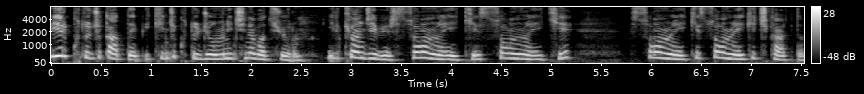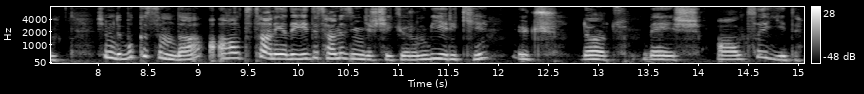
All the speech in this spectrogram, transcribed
Bir kutucuk atlayıp ikinci kutucuğumun içine batıyorum. İlk önce bir sonra iki sonra iki Sonra 2, sonra 2 çıkarttım. Şimdi bu kısımda 6 tane ya da 7 tane zincir çekiyorum. 1, 2, 3, 4, 5, 6, 7.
